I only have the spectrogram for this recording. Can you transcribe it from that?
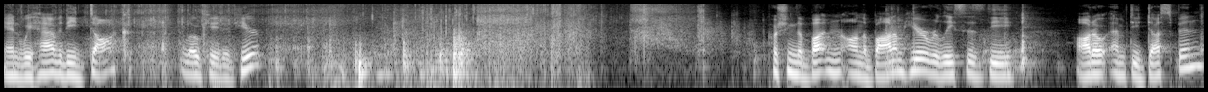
and we have the dock located here. Pushing the button on the bottom here releases the auto empty dustbin.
